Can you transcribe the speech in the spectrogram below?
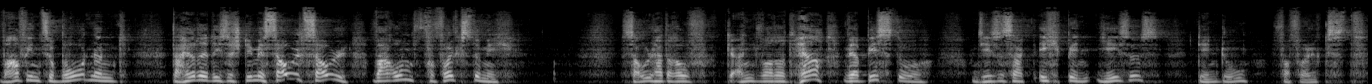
warf ihn zu Boden und da hörte er diese Stimme, Saul, Saul, warum verfolgst du mich? Saul hat darauf geantwortet, Herr, wer bist du? Und Jesus sagt, ich bin Jesus, den du verfolgst.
